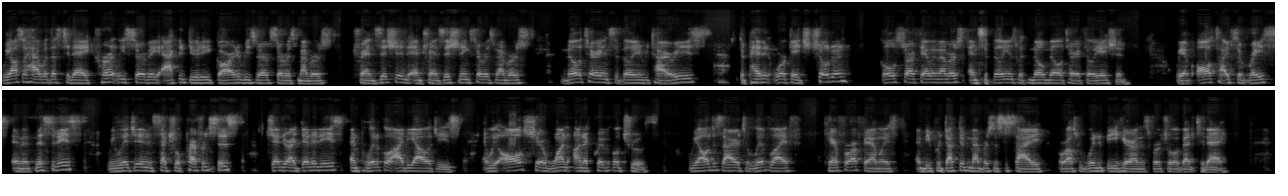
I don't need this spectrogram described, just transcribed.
We also have with us today currently serving active duty, Guard, and Reserve service members, transitioned and transitioning service members, military and civilian retirees, dependent work age children, Gold Star family members, and civilians with no military affiliation. We have all types of race and ethnicities, religion and sexual preferences, gender identities, and political ideologies, and we all share one unequivocal truth we all desire to live life, care for our families, and be productive members of society, or else we wouldn't be here on this virtual event today.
